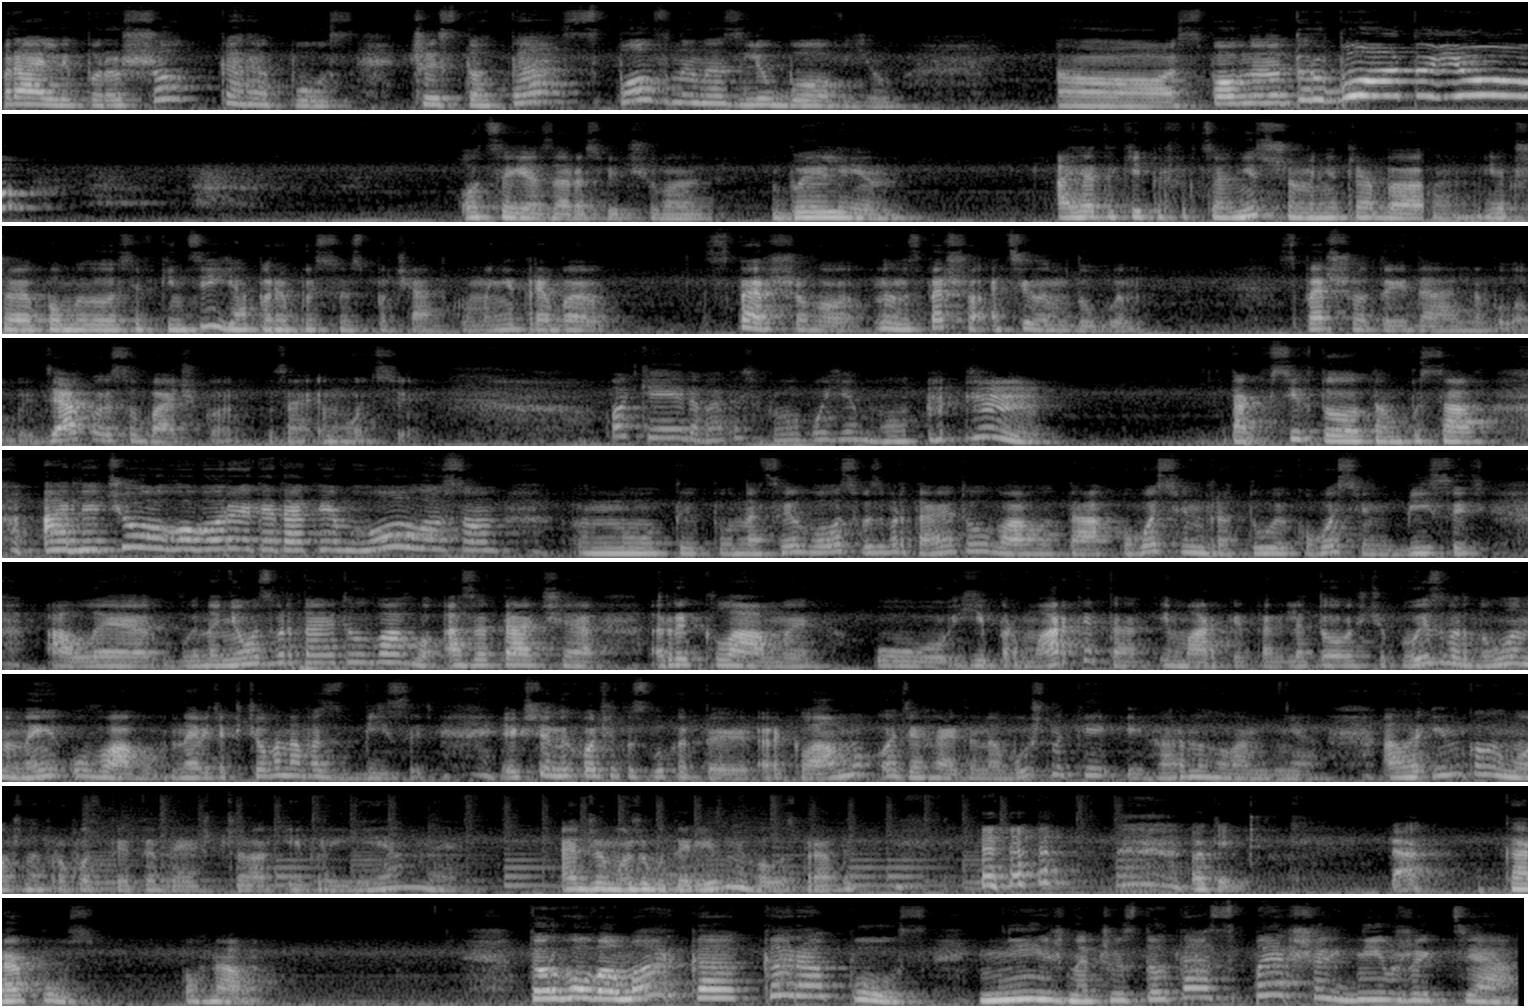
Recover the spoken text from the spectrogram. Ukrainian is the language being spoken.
Пральний порошок карапуз, чистота сповнена з любов'ю. Сповнена турботою. Оце я зараз відчуваю. Блін. А я такий перфекціоніст, що мені треба, якщо я помилилася в кінці, я переписую спочатку. Мені треба з першого, ну не з першого, а цілим дублем. З першого то ідеально було би. Дякую, собачко, за емоції. Окей, давайте спробуємо. Так, всі, хто там писав, а для чого говорити таким голосом? Ну, типу, на цей голос ви звертаєте увагу. Так, когось він дратує, когось він бісить, але ви на нього звертаєте увагу. А задача реклами у гіпермаркетах і маркетах для того, щоб ви звернули на неї увагу, навіть якщо вона вас бісить. Якщо не хочете слухати рекламу, одягайте навушники і гарного вам дня. Але інколи можна пропустити дещо і приємне. Адже може бути різний голос, правда? Окей. Так, карапуз. Погнали. Торгова марка Карапуз. Ніжна чистота з перших днів життя.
